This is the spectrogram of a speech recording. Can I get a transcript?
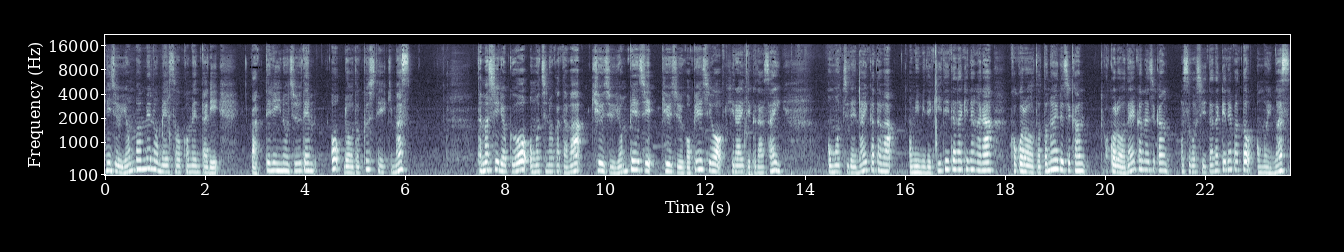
24番目の瞑想コメンタリーバッテリーの充電を朗読していきます。魂力をお持ちの方は94ページ95ページを開いてください。お持ちでない方はお耳で聞いていただきながら心を整える時間心穏やかな時間お過ごしいただければと思います。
